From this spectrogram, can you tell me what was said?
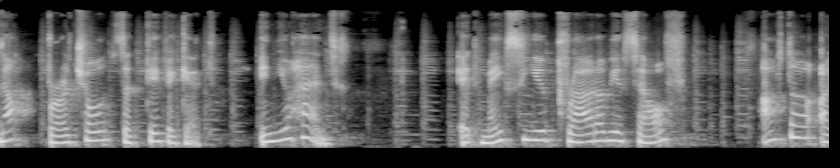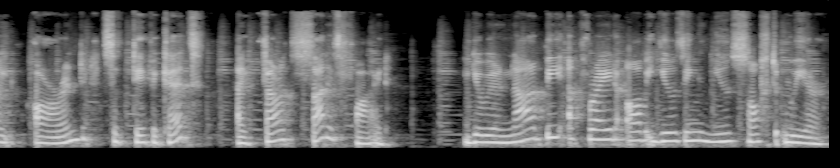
not virtual certificate, in your hand. It makes you proud of yourself. After I earned certificate, I felt satisfied. You will not be afraid of using new software.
